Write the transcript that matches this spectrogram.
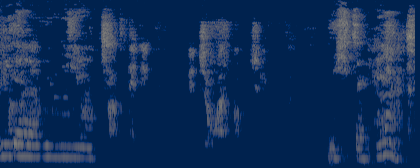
wieder abonniert. Nicht sein Ernst.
